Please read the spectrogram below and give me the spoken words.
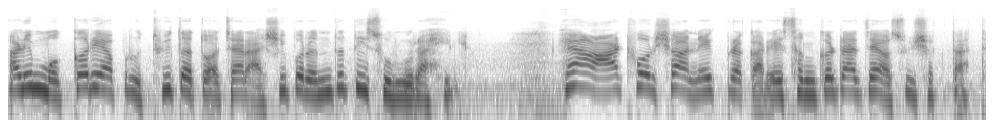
आणि मकर या पृथ्वीतत्वाच्या राशीपर्यंत ती सुरू राहील. ह्या आठ वर्ष अनेक प्रकारे संकटाचे असू शकतात.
